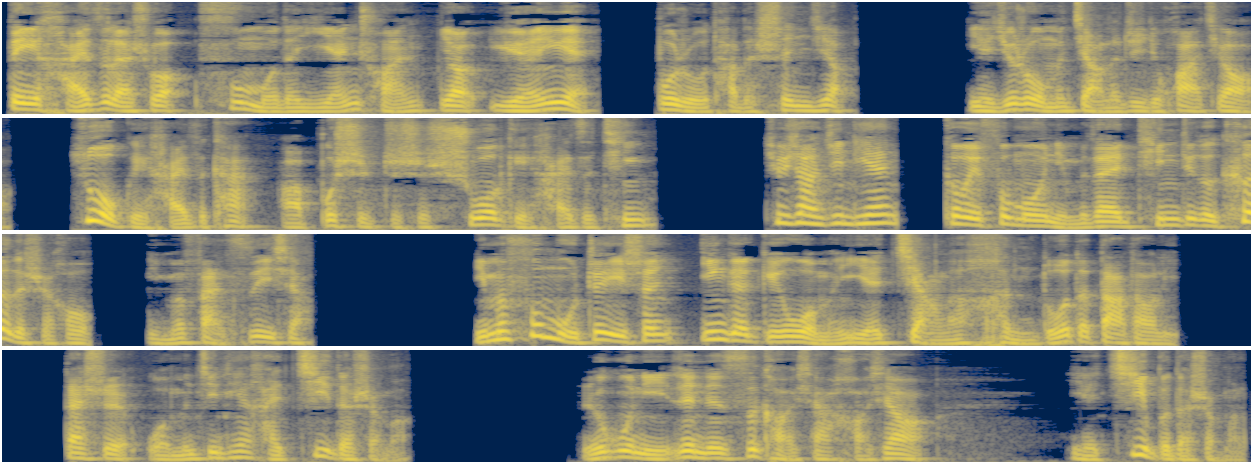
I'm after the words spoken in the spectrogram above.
对于孩子来说，父母的言传要远远不如他的身教。也就是我们讲的这句话，叫做给孩子看，而不是只是说给孩子听。就像今天各位父母，你们在听这个课的时候，你们反思一下，你们父母这一生应该给我们也讲了很多的大道理，但是我们今天还记得什么？如果你认真思考一下，好像也记不得什么了。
